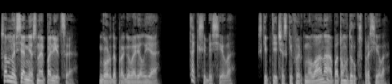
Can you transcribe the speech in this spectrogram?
со мной вся местная полиция», — гордо проговорил я. «Так себе сила». Скептически фыркнула она, а потом вдруг спросила.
